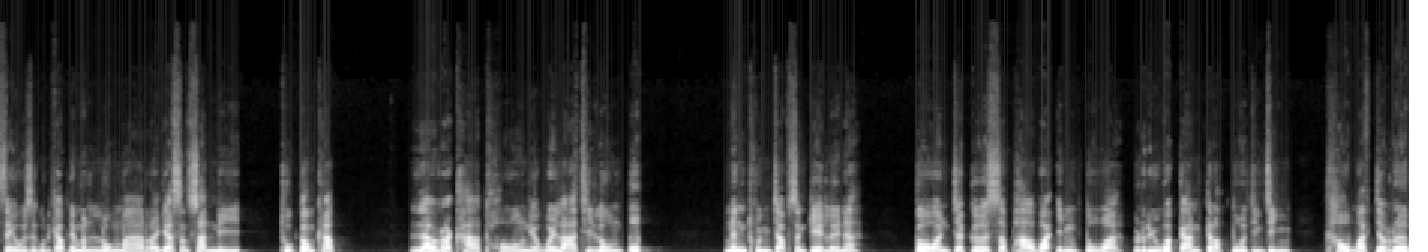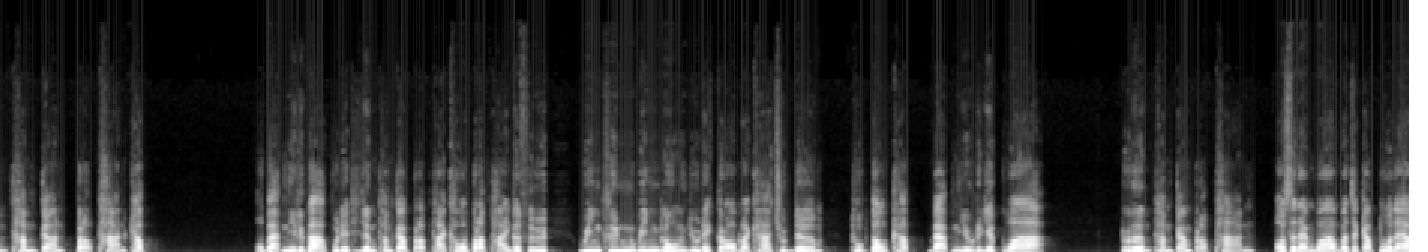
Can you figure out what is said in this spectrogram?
เซลล์สิคุณครับเนี่ยมันลงมาระยะสั้น ๆ นี้ ถูกต้องครับ แล้วราคาทองเนี่ยเวลาที่ลงปุ๊บ นักทุนจับสังเกตเลยนะ ก่อนจะเกิดสภาวะอิ่มตัว หรือว่าการกลับตัวจริง ๆ เขามักจะเริ่มทำการปรับฐานครับโอ้แบบนี้หรือเปล่าคุณเดชที่เริ่มทำการปรับฐานเขาว่าปรับฐานก็คือ วิ่งขึ้นวิ่งลงอยู่ในกรอบราคาชุดเดิม ถูกต้องครับ แบบนี้เรียกว่า เริ่มทำการปรับฐานอ๋อแสดงว่ามันจะกลับตัวแล้ว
